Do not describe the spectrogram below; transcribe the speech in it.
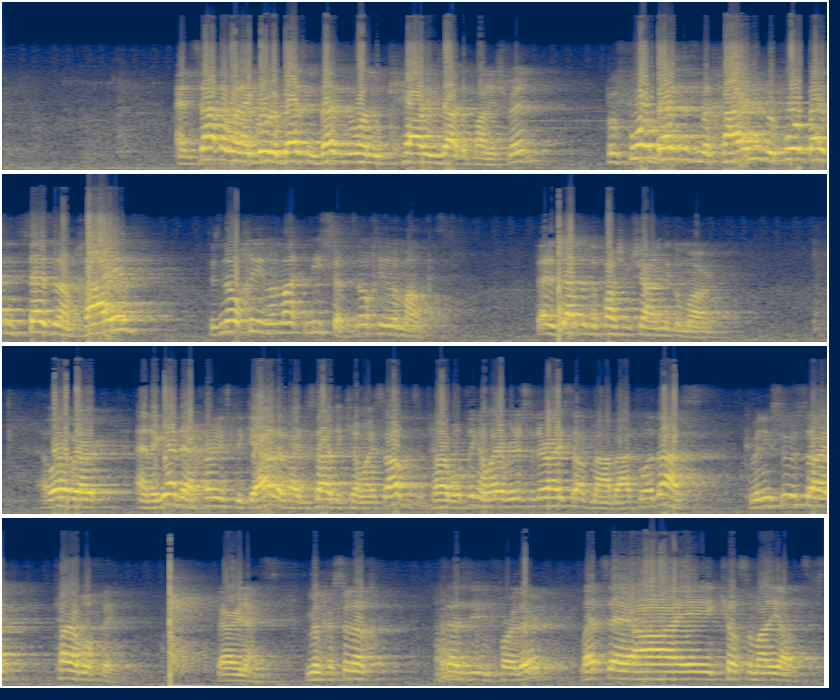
And it's not that when I go to Bezin, Bezin is the one who carries out the punishment. Before Bezin's mechayiv, before Bezin says that I'm chayiv, there's no chayiv of Misa, there's no chayiv of Malchus. That is definitely the Pasuk Shah in the Gemara. However, and again, the Achronim speak out if I decide to kill myself, it's a terrible thing. I'm ever to myself, ma'abat ladas. Committing suicide, terrible thing. Very nice. Minchas Chinuch says even further. Let's say I kill somebody else.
